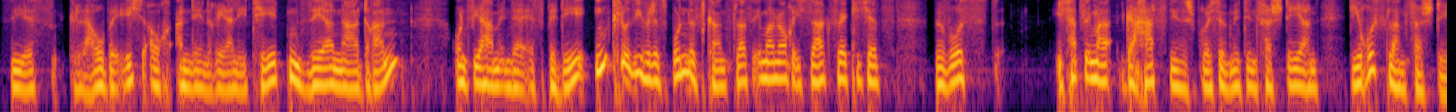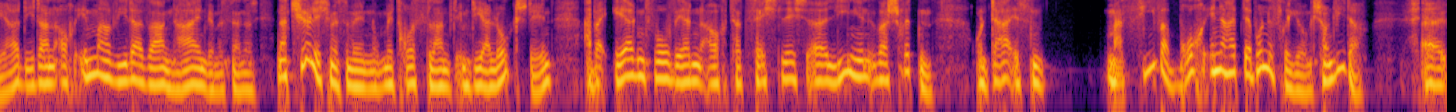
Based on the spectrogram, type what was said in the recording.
Sie ist, glaube ich, auch an den Realitäten sehr nah dran. Und wir haben in der SPD, inklusive des Bundeskanzlers, immer noch, ich sage es wirklich jetzt bewusst, ich habe es immer gehasst, diese Sprüche mit den Verstehern, die Russland-Versteher, die dann auch immer wieder sagen, nein, wir müssen ja nicht, natürlich müssen wir mit Russland im Dialog stehen, aber irgendwo werden auch tatsächlich äh, Linien überschritten. Und da ist ein massiver Bruch innerhalb der Bundesregierung schon wieder. Äh,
